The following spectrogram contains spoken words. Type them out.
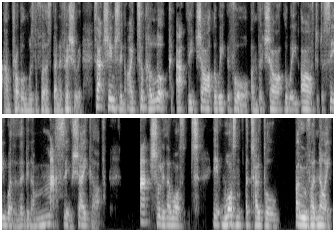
and Problem was the first beneficiary. It's actually interesting. I took a look at the chart the week before and the chart the week after to see whether there'd been a massive shake-up Actually, there wasn't. It wasn't a total overnight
